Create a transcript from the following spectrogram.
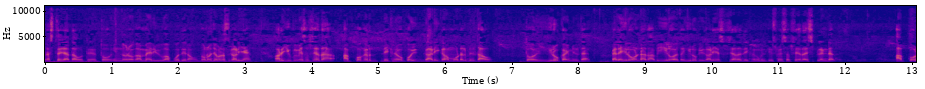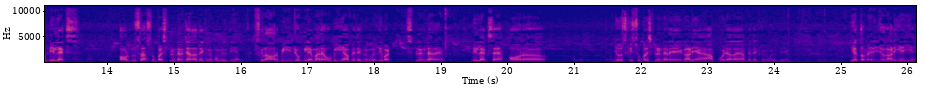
रस्ते ज़्यादा होते हैं। तो इन दोनों का मैं रिव्यू आपको दे रहा हूँ। दोनों ज़बरदस्त गाड़ियाँ हैं और यूपी में सबसे ज़्यादा आपको अगर देखने को कोई गाड़ी का मॉडल मिलता हो तो हीरो का ही मिलता है। पहले हीरो होंडा था, अभी हीरो है तो हीरो की गाड़ियाँ सबसे ज़्यादा देखने को मिलती है। उसमें सबसे ज़्यादा स्प्लेंडर आपको डिलेक्स और दूसरा सुपर स्प्लेंडर ज़्यादा देखने को मिलती है। उसके अलावा और भी जो ग्लेमर है, वो भी यहाँ पे देखने को मिलती है बट स्प्लेंडर है, डिलक्स है और जो उसकी सुपर स्प्लेंडर है, ये गाड़ियाँ आपको ज़्यादा यहाँ पे देखने को मिलती है। ये तो मेरी जो गाड़ी है, ये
